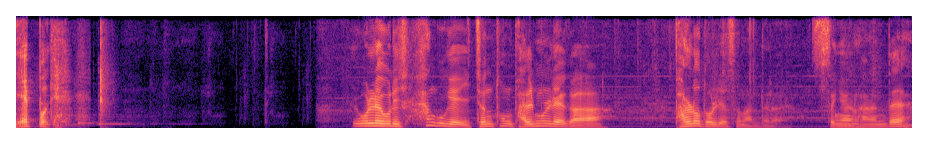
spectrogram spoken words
예쁘게. 원래 우리 한국의 이 전통 발물레가 발로 돌려서 만들어요. 성형을 하는데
